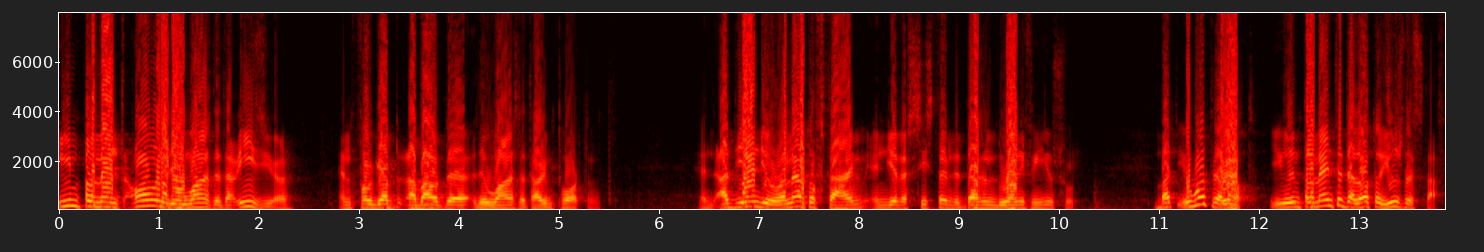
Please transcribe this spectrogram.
implement only the ones that are easier and forget about the, the ones that are important. And at the end, you run out of time and you have a system that doesn't do anything useful. But you worked a lot. You implemented a lot of useless stuff.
